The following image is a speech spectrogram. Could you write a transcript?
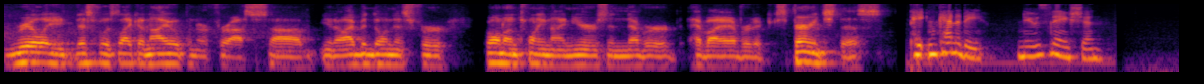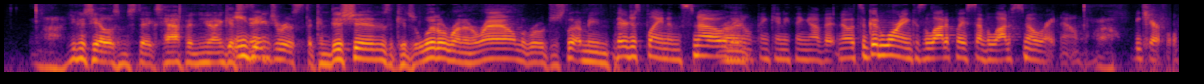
Really, this was like an eye opener for us. Uh, you know, I've been doing this for going on 29 years and never have I ever experienced this. Peyton Kennedy, News Nation. Ah, you can see how those mistakes happen. You know, it gets Easy. dangerous. The conditions, the kids are little, running around, the roads are slip. I mean, They're just playing in the snow. Right. They don't think anything of it. No, it's a good warning because a lot of places have a lot of snow right now. wow. Be careful.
